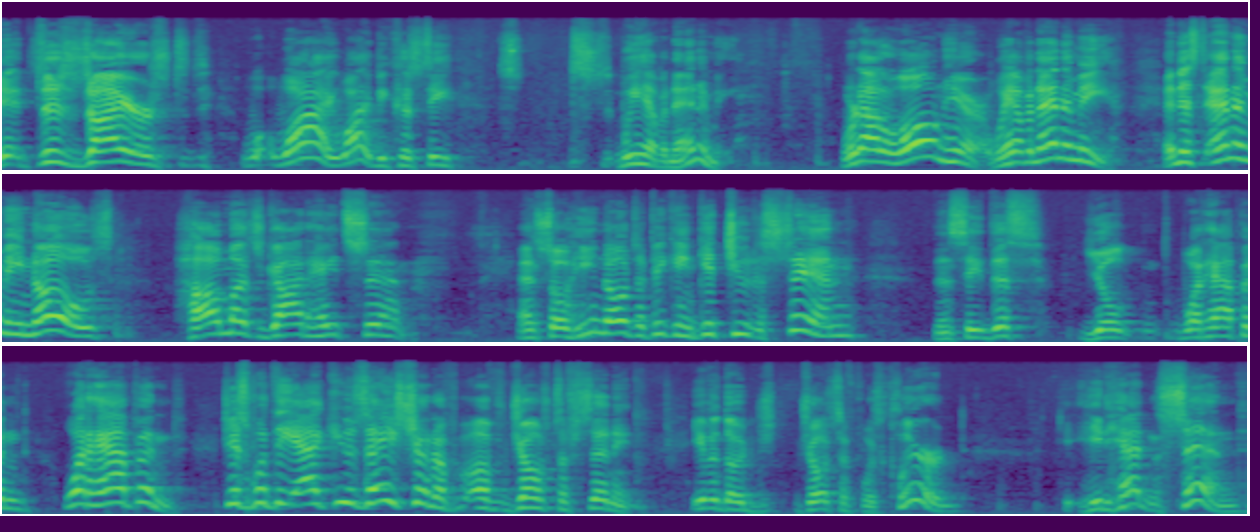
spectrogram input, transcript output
It desires. Why? Why? Because, see, we have an enemy. We're not alone here. We have an enemy. And this enemy knows how much God hates sin. And so he knows if he can get you to sin, then see this, you'll, what happened? What happened? Just with the accusation of, of Joseph sinning. Even though J- Joseph was cleared, he hadn't sinned,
